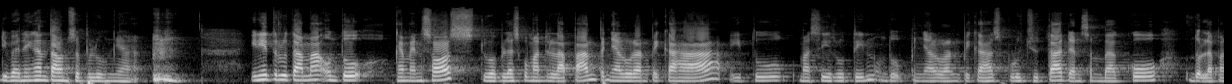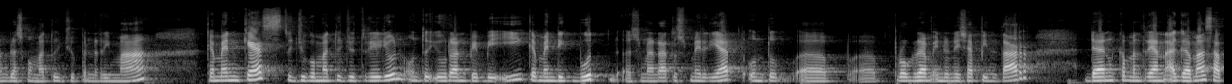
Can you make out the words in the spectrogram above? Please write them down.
dibandingkan tahun sebelumnya. Ini terutama untuk Kemensos 12,8 penyaluran PKH itu masih rutin untuk penyaluran PKH 10 juta dan sembako untuk 18,7 penerima. Kemenkes 7,7 triliun untuk iuran PBI, Kemendikbud 900 eh, miliar untuk uh, program Indonesia Pintar dan Kementerian Agama 1,1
